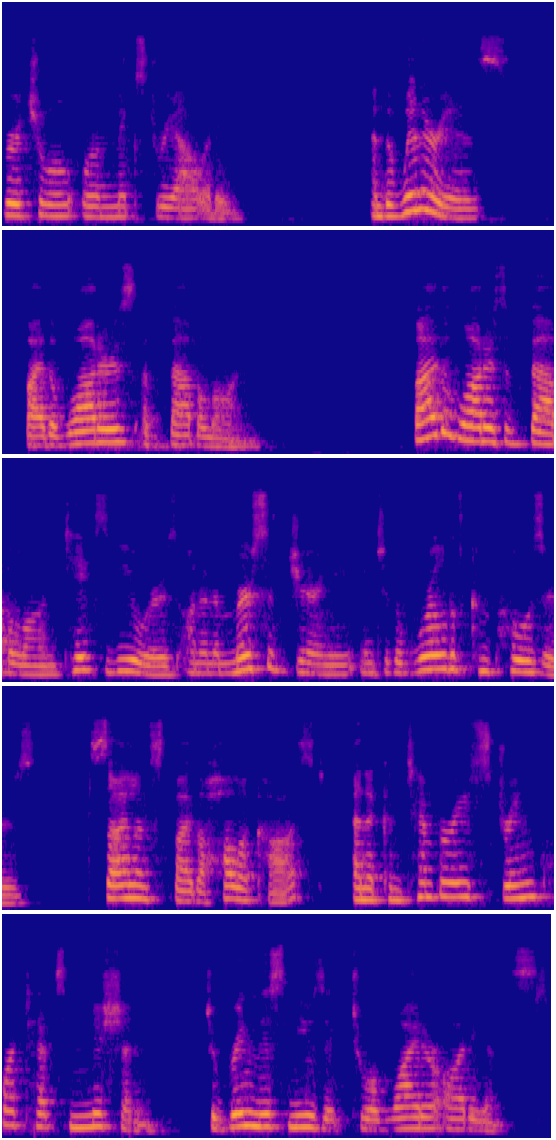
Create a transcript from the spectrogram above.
Virtual, or Mixed Reality. And the winner is By the Waters of Babylon. By the Waters of Babylon takes viewers on an immersive journey into the world of composers silenced by the Holocaust and a contemporary string quartet's mission to bring this music to a wider audience.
